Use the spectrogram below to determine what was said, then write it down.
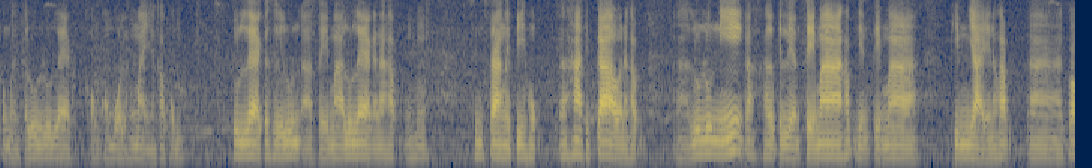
ก็เหมือนกับรุ่นรุ่นแรกของของโบสถ์หลังใหม่ครับผม รุ่นแรกก็คือรุ่นเสมารุ่นแรกนะครับซึ่งสร้างในปี 6 59 นะครับรุ่นรุ่นนี้ก็คือเป็นเหรียญเสมาครับเหรียญเสมาพิมพ์ใหญ่นะครับก็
